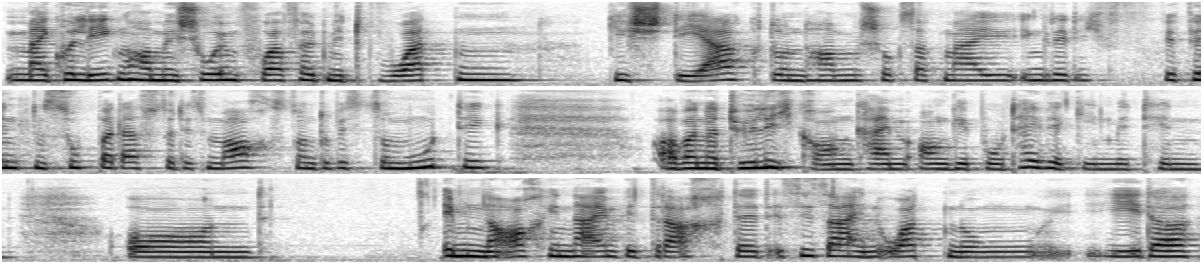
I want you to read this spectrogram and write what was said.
Meine Kollegen haben mich schon im Vorfeld mit Worten gestärkt und haben schon gesagt, Ingrid, ich, wir finden super, dass du das machst und du bist so mutig. Aber natürlich kam kein Angebot, hey, wir gehen mit hin. Und im Nachhinein betrachtet, es ist auch in Ordnung. Jeder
